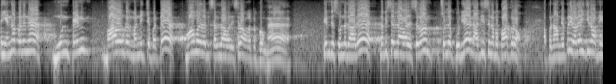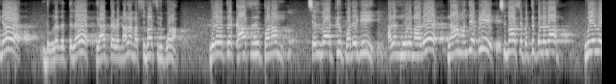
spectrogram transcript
நீங்க என்ன பண்ணுங்க? முன்பின் பாவங்கள் மன்னிக்கப்பட்ட முகமது நபி சல்லா அலிஸ்லாம் அவங்கள்ட்ட போங்க. என்று சொன்னதாக நபி சல்லா அலிஸ்லாம் சொல்லக்கூடிய அந்த அதிசயம் நம்ம பார்க்கிறோம். அப்ப நாம் எப்படி விளைவிக்கணும் அப்படின்னா இந்த உலகத்துல யார்கிட்ட வேணாலும் நம்ம சிபாசுக்கு போலாம். உலகத்துல காசு பணம் செல்வாக்கு பதவி அதன் மூலமாக நாம் வந்து எப்படி சிபாசை பெற்றுக் கொள்ளலாம் உயர்வை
